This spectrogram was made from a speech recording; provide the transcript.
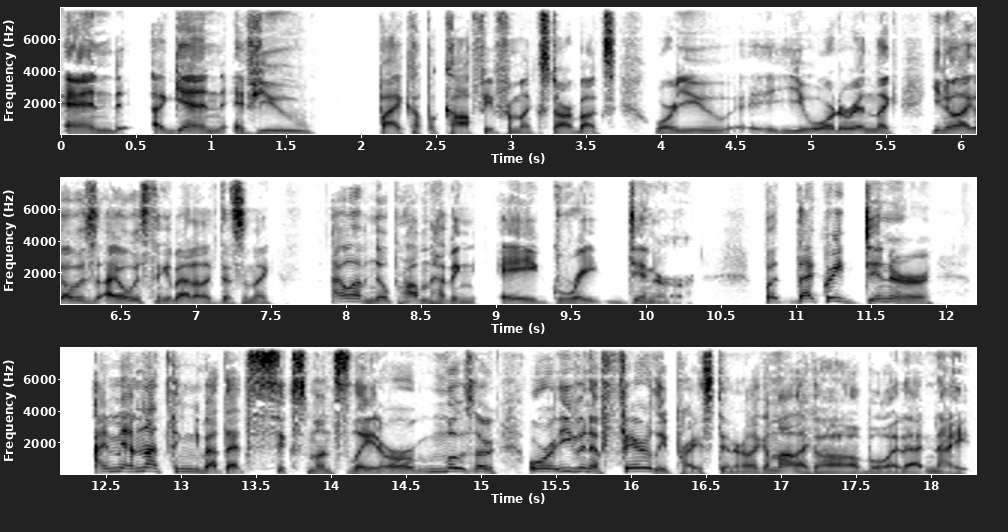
And again, if you buy a cup of coffee from like Starbucks or you you order in like you know like I always I always think about it like this. I'm like I will have no problem having a great dinner, but that great dinner. I mean, I'm not thinking about that six months later, or most, or or even a fairly priced dinner. Like I'm not like, oh boy, that night.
